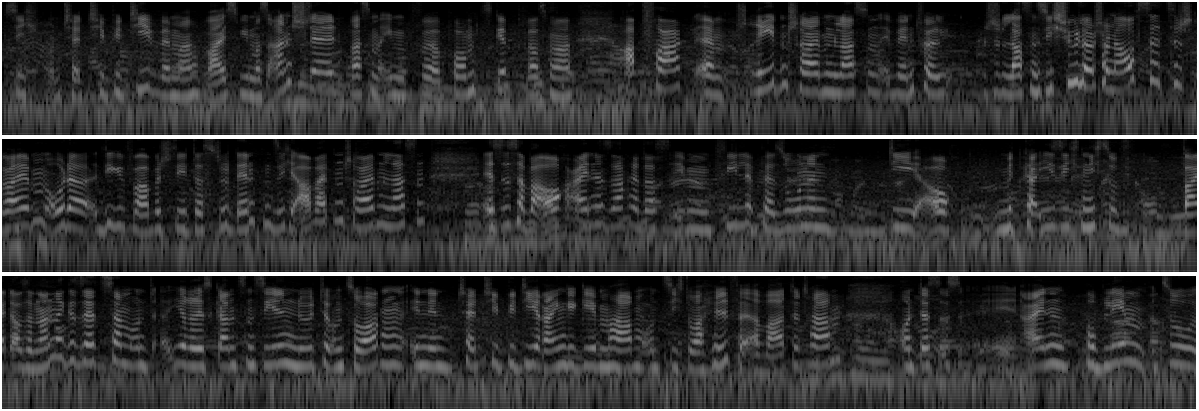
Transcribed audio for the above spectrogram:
sich von ChatGPT, wenn man weiß, wie man es anstellt, was man ihm für Prompts gibt, was man abfragt, ähm, Reden schreiben lassen. Eventuell lassen sich Schüler schon Aufsätze schreiben oder die Gefahr besteht, dass Studenten sich Arbeiten schreiben lassen. Es ist aber auch eine Sache, dass eben viele Personen, die auch mit KI sich nicht so weit auseinandergesetzt haben und ihre ganzen Seelennöte und Sorgen in den ChatGPT reingegeben haben und sich dort Hilfe erwartet haben. Und das ist ein Problem, zu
